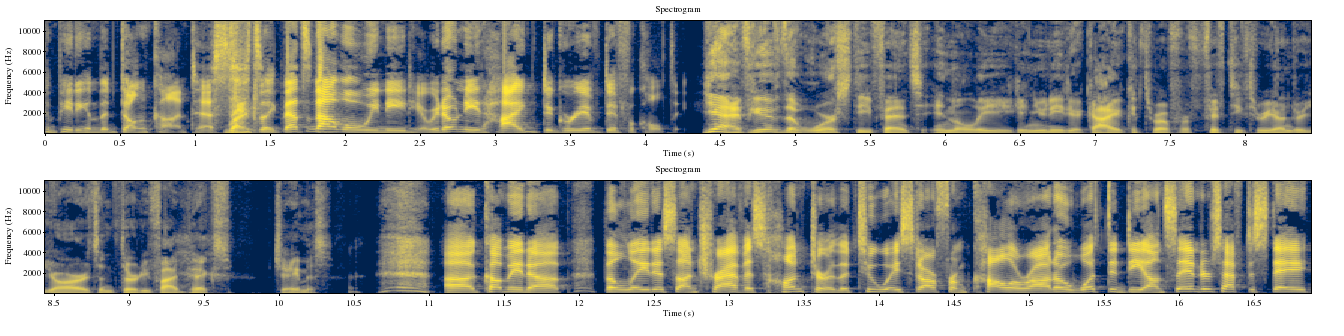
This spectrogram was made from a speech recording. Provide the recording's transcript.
competing in the dunk contest. Right. It's like that's not what we need here. We don't need high degree of difficulty. Yeah, if you have the worst defense in the league and you need a guy who could throw for 5,300 yards and 35 picks, Jameis. Uh, coming up, the latest on Travis Hunter, the two way star from Colorado. What did Deion Sanders have to stay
